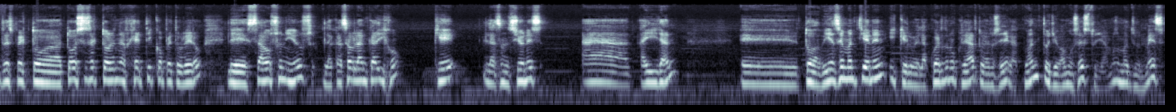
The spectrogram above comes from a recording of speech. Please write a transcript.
respecto a todo ese sector energético petrolero de Estados Unidos, la Casa Blanca dijo que las sanciones a, Irán eh, todavía se mantienen y que lo del acuerdo nuclear todavía no se llega. ¿Cuánto llevamos esto? Llevamos más de un mes.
